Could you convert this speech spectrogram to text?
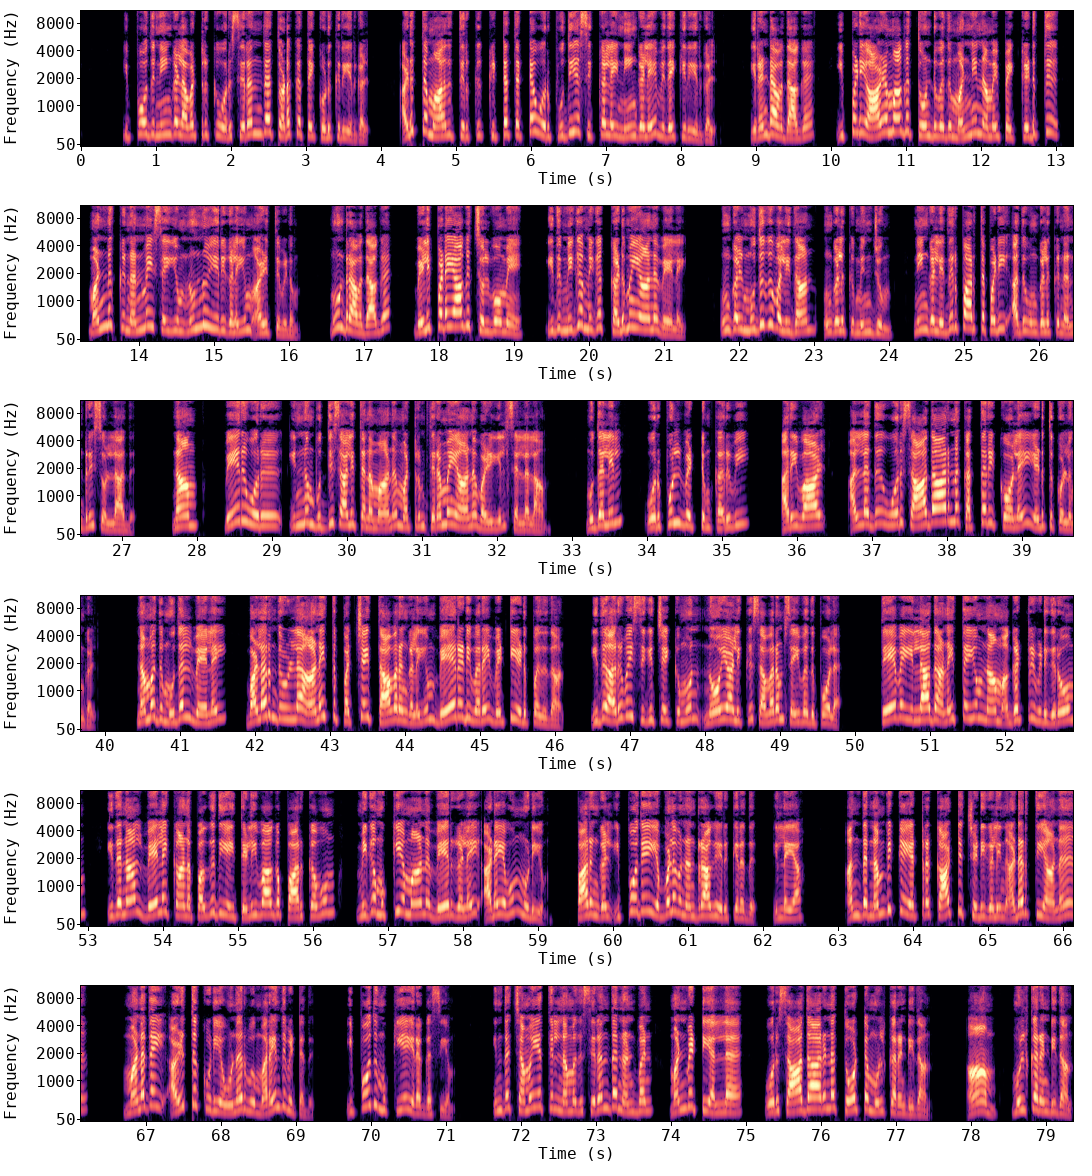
இப்போது நீங்கள் அவற்றுக்கு ஒரு சிறந்த தொடக்கத்தை கொடுக்கிறீர்கள். அடுத்த மாதத்திற்கு கிட்டத்தட்ட ஒரு புதிய சிக்கலை நீங்களே விதைக்கிறீர்கள். இரண்டாவதாக இப்படி ஆழமாக தோண்டுவது மண்ணின் அமைப்பை கெடுத்து மண்ணுக்கு நன்மை செய்யும் நுண்ணுயிரிகளையும் அழித்துவிடும். மூன்றாவதாக வெளிப்படையாகச் சொல்வோமே இது மிக மிக கடுமையான வேலை. உங்கள் முதுகு வலிதான் உங்களுக்கு மிஞ்சும். நீங்கள் எதிர்பார்த்தபடி அது உங்களுக்கு நன்றி சொல்லாது. நாம் வேறு ஒரு இன்னும் புத்திசாலித்தனமான மற்றும் திறமையான வழியில் செல்லலாம். முதலில் ஒரு புல் வெட்டும் கருவி அரிவாள் அல்லது ஒரு சாதாரண கத்தரிக்கோலை எடுத்துக்கொள்ளுங்கள் நமது முதல் வேலை வளர்ந்துள்ள அனைத்து பச்சை தாவரங்களையும் வேரடி வரை வெட்டி எடுப்பதுதான். இது அறுவை சிகிச்சைக்கு முன் நோயாளிக்கு சவரம் செய்வது போல. தேவையில்லாத அனைத்தையும் நாம் அகற்றி விடுகிறோம். இதனால் வேலைக்கான பகுதியை தெளிவாக பார்க்கவும் மிக முக்கியமான வேர்களை அடையவும் முடியும். பாருங்கள் இப்போதே எவ்வளவு நன்றாக இருக்கிறது இல்லையா? அந்த நம்பிக்கையற்ற காட்டுச் செடிகளின் அடர்த்தியான மனதை அழுத்தக்கூடிய உணர்வு மறைந்துவிட்டது. இப்போது முக்கிய இரகசியம். இந்த சமயத்தில் நமது சிறந்த நண்பன் மண்வெட்டி அல்ல ஒரு சாதாரண தோட்ட முள்கரண்டிதான். ஆம் முள்கரண்டிதான்.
